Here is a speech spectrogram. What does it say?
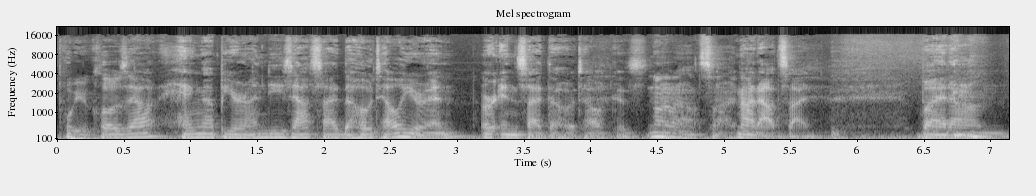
pull your clothes out, hang up your undies outside the hotel you're in, or inside the hotel because Not outside. not outside. But um,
